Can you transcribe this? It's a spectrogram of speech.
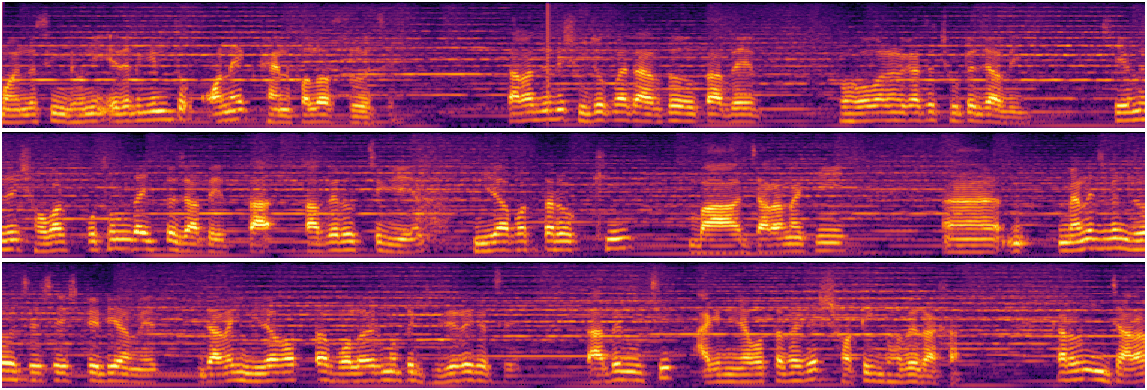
মহেন্দ্র সিং ধোনি, এদের কিন্তু অনেক ফ্যান ফলোয়ার্স রয়েছে। তারা যদি সুযোগ পায়, তারা তো তাদের ভগবানের কাছে ছুটে যাবেই। সেই অনুযায়ী সবার প্রথম দায়িত্ব যাদের তাদের হচ্ছে গিয়ে নিরাপত্তা রক্ষী বা যারা নাকি ম্যানেজমেন্ট রয়েছে সেই স্টেডিয়ামের যারা নিরাপত্তা বলয়ের মধ্যে ঘিরে রেখেছে, তাদের উচিত আগে নিরাপত্তাটাকে সঠিকভাবে রাখা। কারণ যারা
